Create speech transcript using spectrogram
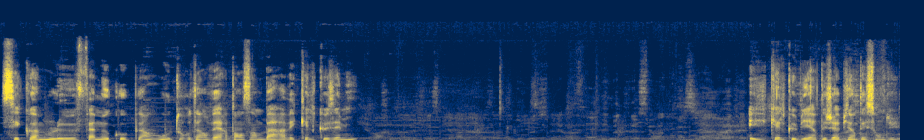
C'est comme le fameux copain autour d'un verre dans un bar avec quelques amis. Et quelques bières déjà bien descendues.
